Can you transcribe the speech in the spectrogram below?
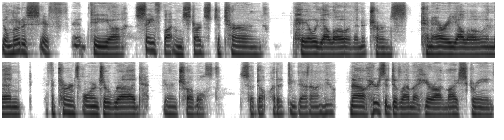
You'll notice if the uh, save button starts to turn pale yellow and then it turns canary yellow. And then if it turns orange or red, you're in trouble. So don't let it do that on you. Now, here's a dilemma here on my screen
